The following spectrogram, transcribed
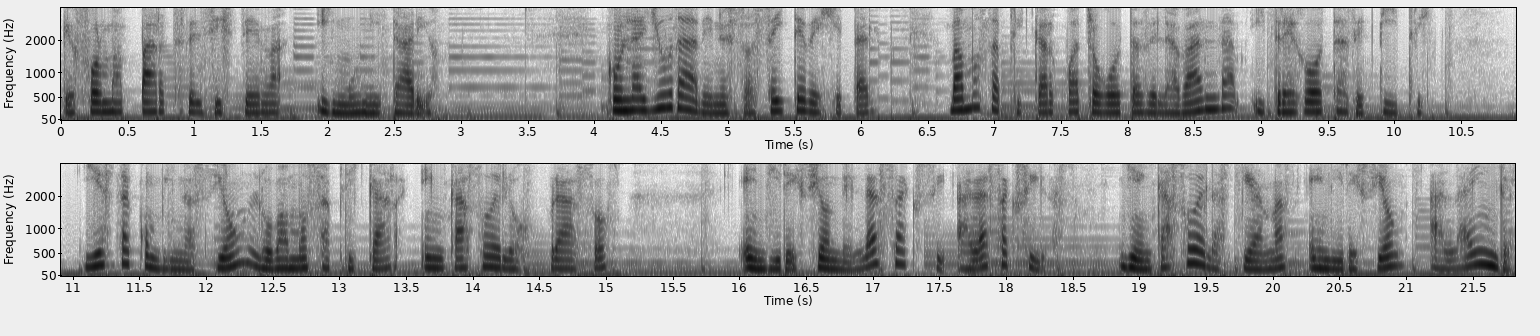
que forma parte del sistema inmunitario. Con la ayuda de nuestro aceite vegetal, vamos a aplicar 4 gotas de lavanda y 3 gotas de titri. Y esta combinación lo vamos a aplicar en caso de los brazos en dirección de las a las axilas y en caso de las piernas en dirección a la ingle.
